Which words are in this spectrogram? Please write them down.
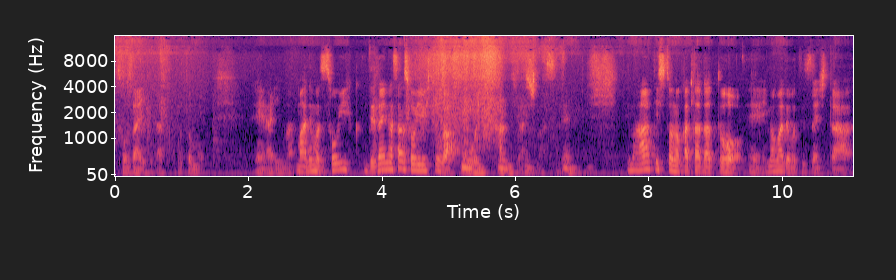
相談いただくことも、えーあります。まあでもそういう、デザイナーさんそういう人が多い感じはしますね。でまあ、アーティストの方だと、えー今までお手伝いした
